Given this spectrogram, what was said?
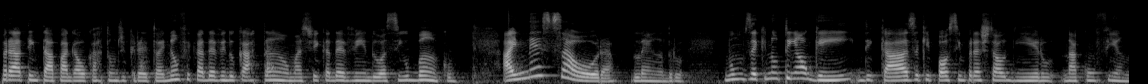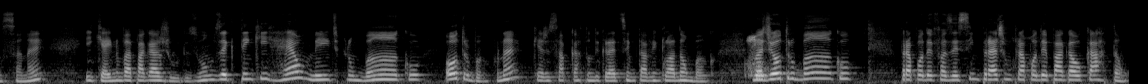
para tentar pagar o cartão de crédito. Aí não fica devendo o cartão, mas fica devendo assim o banco. Aí nessa hora, Leandro, vamos dizer que não tem alguém de casa que possa emprestar o dinheiro na confiança, né? E que aí não vai pagar juros. Vamos dizer que tem que ir realmente para um banco, outro banco, né? Que a gente sabe que o cartão de crédito sempre está vinculado a um banco. Mas de outro banco para poder fazer esse empréstimo, para poder pagar o cartão.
